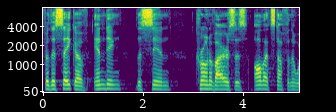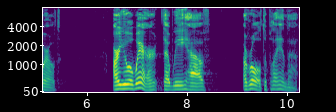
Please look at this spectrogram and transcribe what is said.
for the sake of ending the sin, coronaviruses, all that stuff in the world. Are you aware that we have a role to play in that?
